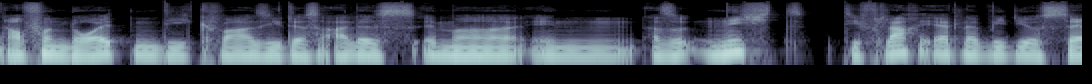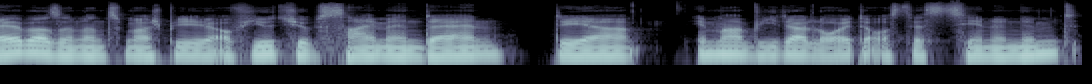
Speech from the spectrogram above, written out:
Auch von Leuten, die quasi das alles immer in, also nicht die Flacherdler-Videos selber, sondern zum Beispiel auf YouTube Simon Dan, der immer wieder Leute aus der Szene nimmt,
